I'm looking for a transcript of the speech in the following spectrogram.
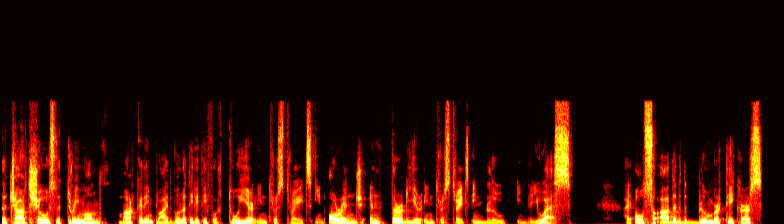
The chart shows the three month market implied volatility for two year interest rates in orange and third year interest rates in blue in the US. I also added the Bloomberg tickers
